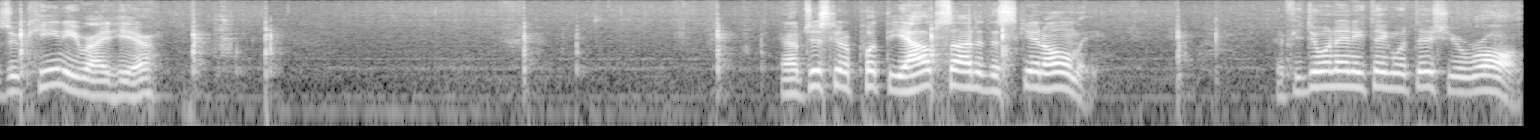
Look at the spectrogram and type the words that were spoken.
zucchini right here. And I'm just going to put the outside of the skin only. If you're doing anything with this, you're wrong,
